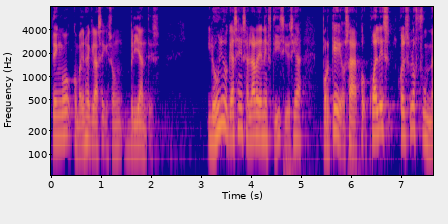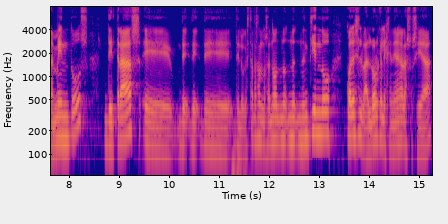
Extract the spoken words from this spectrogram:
tengo compañeros de clase que son brillantes. Y lo único que hacen es hablar de NFTs y decía, ¿por qué? O sea, ¿cuáles, cuáles son los fundamentos detrás eh, de, lo que está pasando? O sea, no, no, no, entiendo cuál es el valor que le generan a la sociedad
